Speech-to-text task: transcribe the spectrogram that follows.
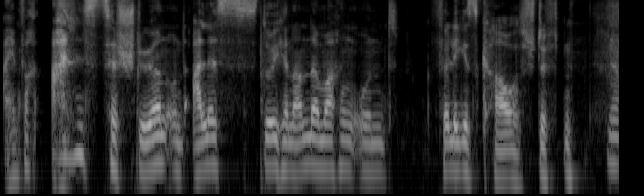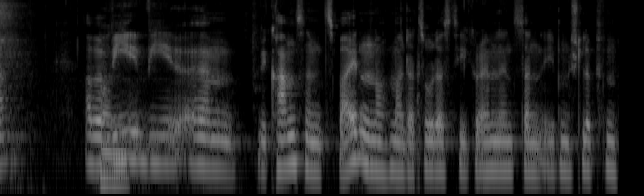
einfach alles zerstören und alles durcheinander machen und völliges Chaos stiften. Ja. Aber und wie, wie, ähm, wie kam es im zweiten nochmal dazu, dass die Gremlins dann eben schlüpfen?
